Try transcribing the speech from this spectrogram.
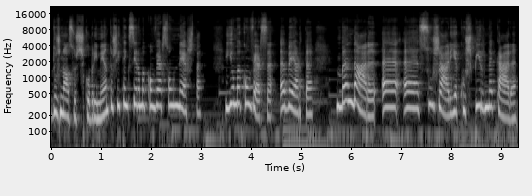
dos nossos descobrimentos, e tem que ser uma conversa honesta e uma conversa aberta mandar a, a, sujar e a cuspir na cara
